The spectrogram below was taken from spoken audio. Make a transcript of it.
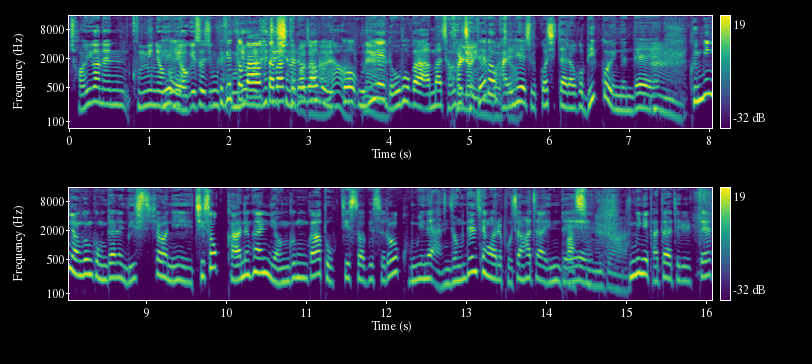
저희가 낸 국민연금 예. 여기서 지금 그게 운용을 해주시는 들어가고 거잖아요. 있고 우리의 네. 노후가 아마 저기 제대로 관리해 줄 것이다라고 믿고 있는데 음. 국민연금공단의 미션이 지속 가능한 연금과 복지 서비스로 국민의 안정된 생활을 보장하자인데 맞습니다. 국민이 받아들일 때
